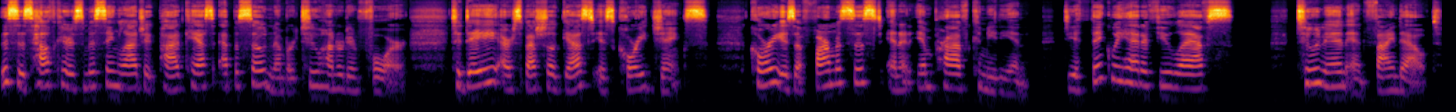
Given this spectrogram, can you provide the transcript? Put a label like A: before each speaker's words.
A: This is Healthcare's Missing Logic podcast, episode number 204. Today, our special guest is Cory Jenks. Cory is a pharmacist and an improv comedian. Do you think we had a few laughs? Tune in and find out.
